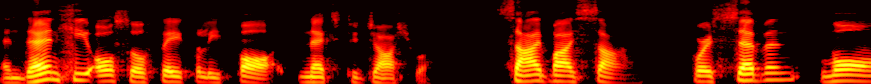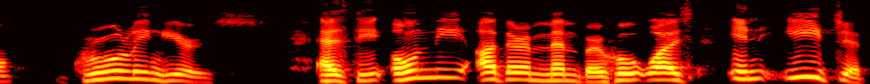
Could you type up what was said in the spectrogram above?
And then he also faithfully fought next to Joshua, side by side, for seven long, grueling years as the only other member who was in Egypt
